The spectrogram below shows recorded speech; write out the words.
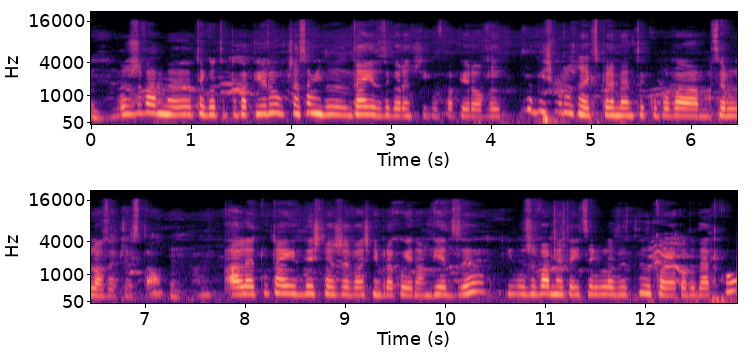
Mhm. Używam e, tego typu papieru, czasami dodaję do tego ręczników papierowych. Robiliśmy różne eksperymenty, kupowałam celulozę czystą. Ale tutaj myślę, że właśnie brakuje nam wiedzy i używamy tej celulozy tylko jako dodatku,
